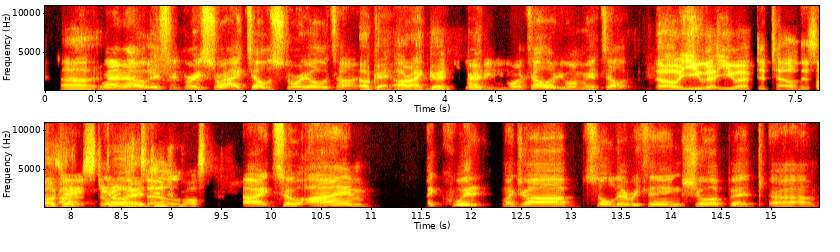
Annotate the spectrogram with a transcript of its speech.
uh, No, no, it's a great story. I tell the story all the time. okay. All right. Good. Scrappy, Good. you want to tell it or you want me to tell it? No, you got you have to tell. This is Okay. your story Go ahead, tell. Ginger Ballz. All right. So I'm, I quit my job, sold everything, show up at um,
